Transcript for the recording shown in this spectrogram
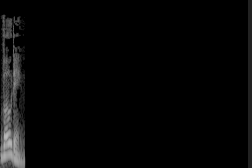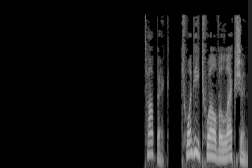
Voting 2012 election.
